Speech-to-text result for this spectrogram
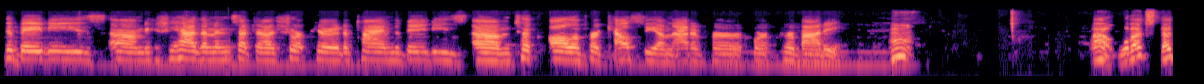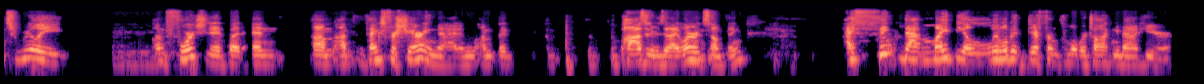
the babies, um, because she had them in such a short period of time, the babies um, took all of her calcium out of her her, her body. Mm. Wow. Well, that's that's really unfortunate, but and um, thanks for sharing that. And I'm, the positive is that I learned something. I think that might be a little bit different from what we're talking about here,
